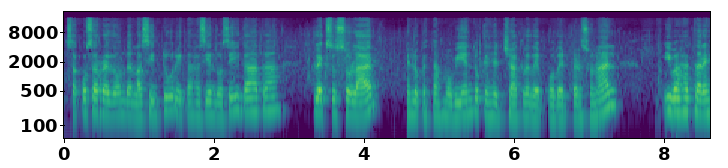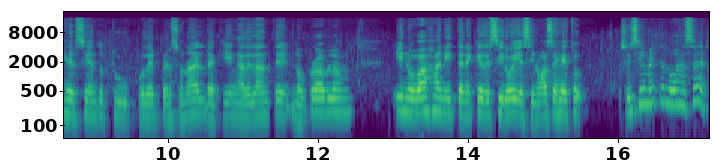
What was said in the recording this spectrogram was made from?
esa cosa redonda en la cintura y estás haciendo así, data, plexo solar, es lo que estás moviendo, que es el chakra de poder personal. Y vas a estar ejerciendo tu poder personal de aquí en adelante, no problem. Y no vas a ni tener que decir, oye, si no haces esto, sencillamente lo vas a hacer.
